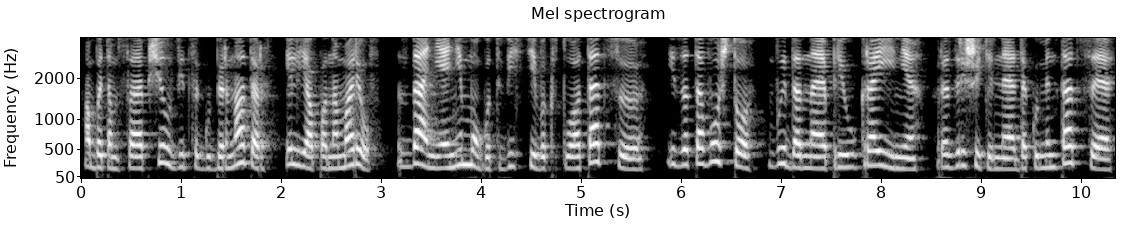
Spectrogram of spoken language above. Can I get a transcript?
Об этом сообщил вице-губернатор Илья Пономарев. Здания не могут ввести в эксплуатацию из-за того, что выданная при Украине разрешительная документация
